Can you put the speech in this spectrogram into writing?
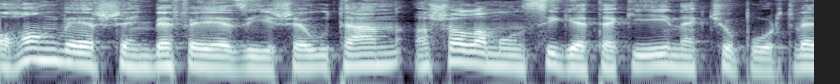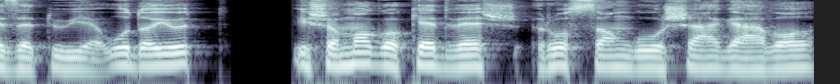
A hangverseny befejezése után a Salamon szigeteki énekcsoport vezetője odajött, és a maga kedves, rossz angolságával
